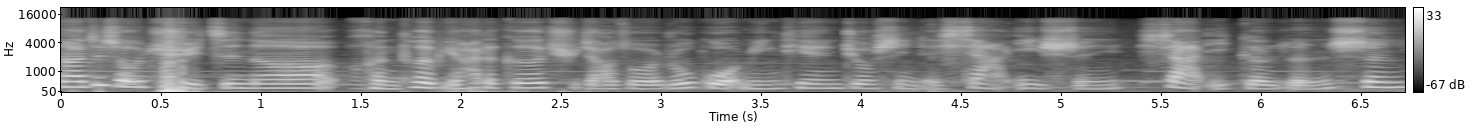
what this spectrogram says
那这首曲子呢很特别，它的歌曲叫做《如果明天就是你的下一生，下一个人生》。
